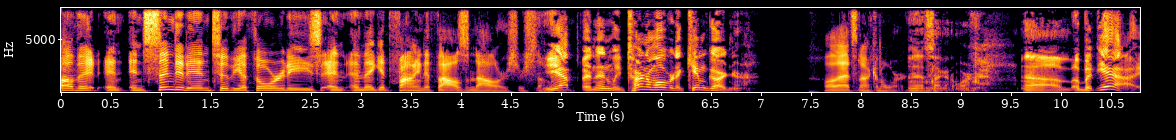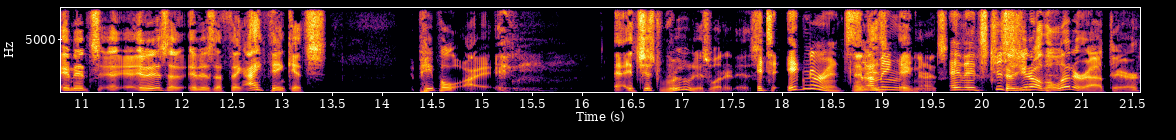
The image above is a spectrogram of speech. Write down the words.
of it and, and send it in to the authorities and, and they get fined a thousand dollars or something. Yep. And then we turn them over to Kim Gardner. Well, that's not going to work. That's not going to work. Um, but yeah, and it's it is a it is a thing. I think it's people. I, it's just rude, is what it is. It's ignorance. It I mean, ignorance. and it's just because you know the litter out there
